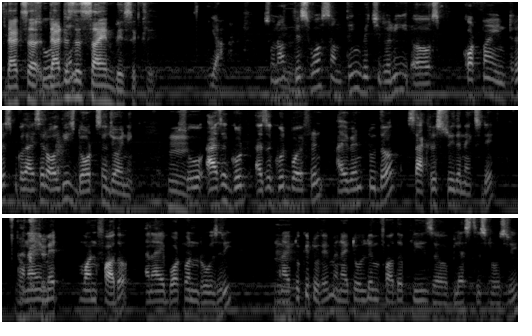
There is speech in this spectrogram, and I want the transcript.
That's a So that is then- the sign basically. yeah so now Hmm. this was something which really uh, caught my interest because i said all these dots are joining Hmm. so as a good as a good boyfriend i went to the sacristy the next day and i met one father and i bought one rosary and i Hmm. took it to him and i told him father please uh, bless this rosary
